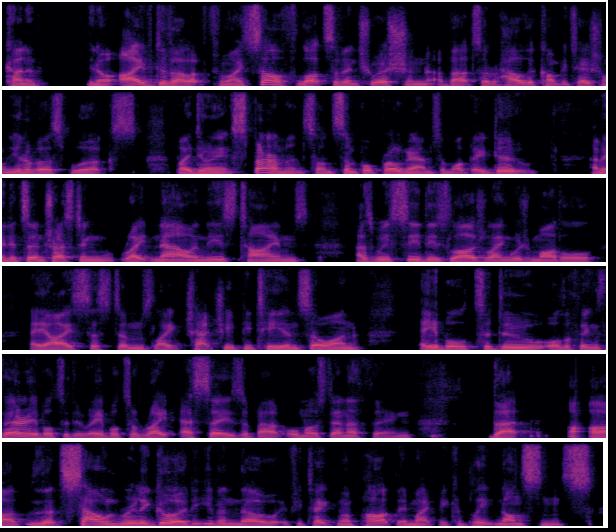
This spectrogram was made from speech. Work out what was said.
kind of you know, I've developed for myself lots of intuition about sort of how the computational universe works by doing experiments on simple programs and what they do. I mean, it's interesting right now in these times, as we see these large language model AI systems like ChatGPT and so on, able to do all the things they're able to do, able to write essays about almost anything that are that sound really good, even though if you take them apart, they might be complete nonsense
